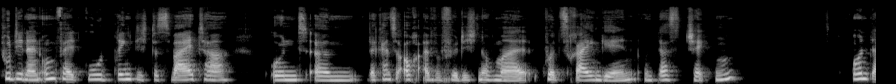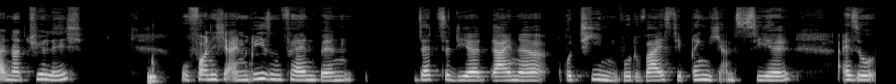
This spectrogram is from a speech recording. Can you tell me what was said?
tut dir dein Umfeld gut, bringt dich das weiter. Und ähm, da kannst du auch einfach für dich nochmal kurz reingehen und das checken. Und dann natürlich, wovon ich ein Riesenfan bin, setze dir deine Routinen, wo du weißt, die bringen dich ans Ziel. Also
